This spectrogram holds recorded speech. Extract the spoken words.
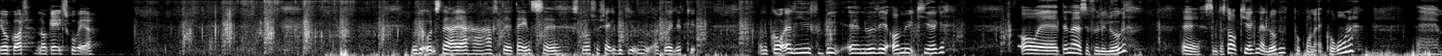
det var godt, når galt skulle være. Nu er det onsdag, og jeg har haft øh, dagens øh, store sociale begivenhed at gå i letkøb. Og nu går jeg lige forbi øh, nede ved Omø Kirke. Og øh, den er selvfølgelig lukket. Øh, som der står, kirken er lukket på grund af corona. Øh,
